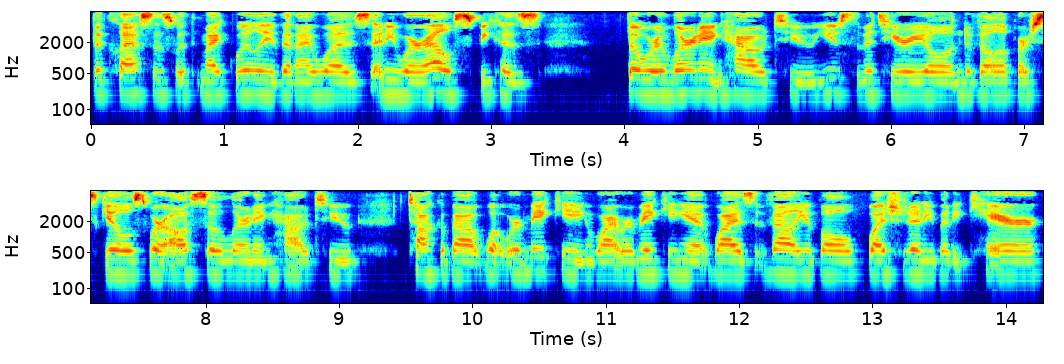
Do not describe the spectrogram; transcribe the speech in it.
the classes with Mike Willie than I was anywhere else because though we're learning how to use the material and develop our skills, we're also learning how to talk about what we're making, why we're making it, why is it valuable, why should anybody care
